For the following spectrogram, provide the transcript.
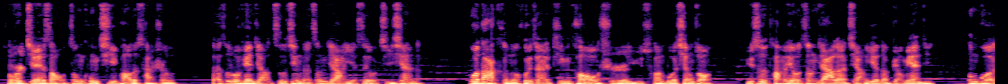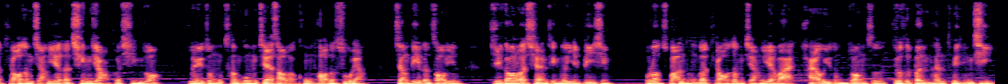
从而减少真空气泡的产生。但是，螺旋桨直径的增加也是有极限的，过大可能会在停靠时与船舶相撞。于是，他们又增加了桨叶的表面积，通过调整桨叶的倾角和形状，最终成功减少了空泡的数量，降低了噪音，提高了潜艇的隐蔽性。除了传统的调整桨叶外，还有一种装置，就是泵喷推进器，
